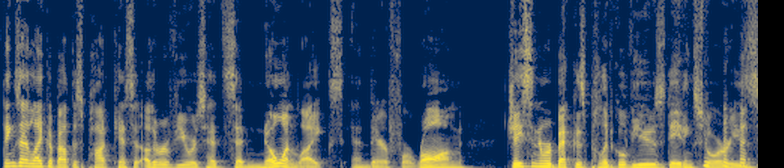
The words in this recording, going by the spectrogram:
Things I like about this podcast that other reviewers had said no one likes and therefore wrong. Jason and Rebecca's political views, dating stories,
